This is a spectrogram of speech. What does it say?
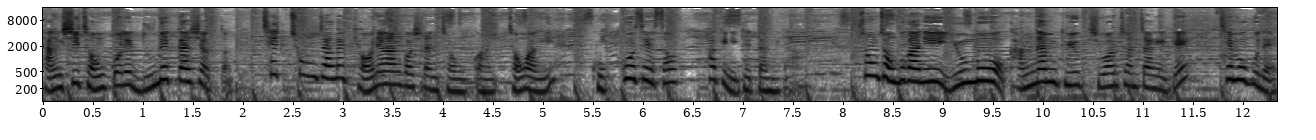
당시 정권의 눈엣 가시였던 최 총장을 겨냥한 것이라는 정황, 이 곳곳에서 확인이 됐답니다. 송 정보관이 유모 강남교육지원청장에게 채모군의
